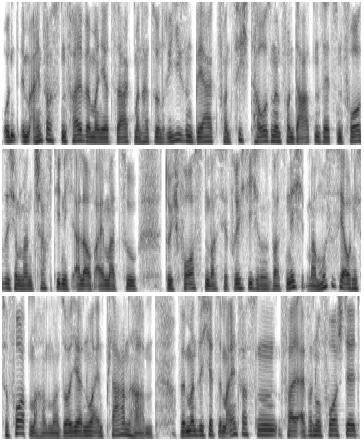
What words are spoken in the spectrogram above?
Und im einfachsten Fall, wenn man jetzt sagt, man hat so einen Riesenberg von zigtausenden von Datensätzen vor sich und man schafft die nicht alle auf einmal zu durchforsten, was jetzt richtig ist und was nicht. Man muss es ja auch nicht sofort machen. Man soll ja nur einen Plan haben. Und wenn man sich jetzt im einfachsten Fall einfach nur vorstellt,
